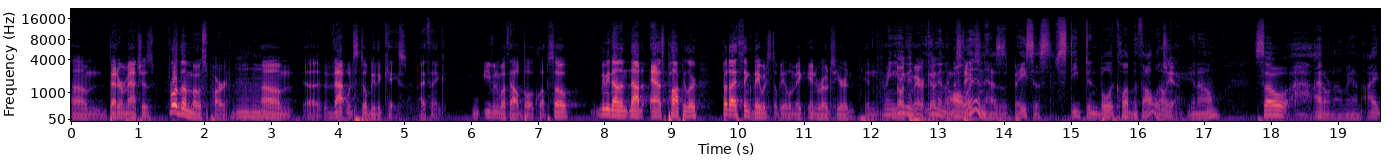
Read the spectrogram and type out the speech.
um, better matches for the most part. Mhm. Um, uh, that would still be the case, I think, even without Bullet Club. So maybe not not as popular, but I think they would still be able to make inroads here in, in I mean, North even, America. even in the All. In has its basis steeped in Bullet Club mythology. Oh, yeah. you know. So I don't know, man. I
